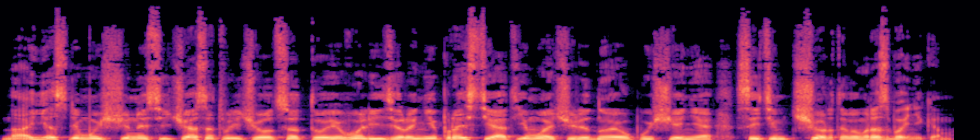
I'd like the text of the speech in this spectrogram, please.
но если мужчина сейчас отвлечется, то его лидеры не простят ему очередное упущение с этим чертовым разбойником.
